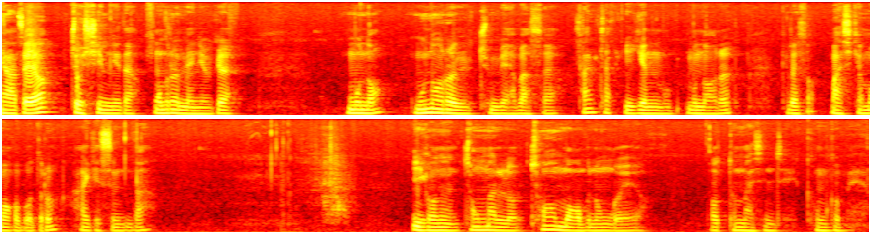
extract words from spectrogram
안녕하세요. 조시입니다. 오늘의 메뉴가 문어 문어를 준비해 봤어요. 살짝 익은 무- 문어를. 그래서 맛있게 먹어보도록 하겠습니다. 이거는 정말로 처음 먹어보는 거예요. 어떤 맛인지 궁금해요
